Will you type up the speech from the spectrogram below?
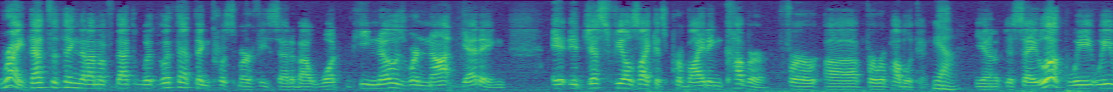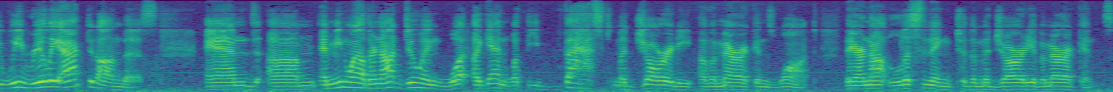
Right. That's the thing that I'm. That's with, with that thing Chris Murphy said about what he knows we're not getting. It, it just feels like it's providing cover for uh, for Republicans. Yeah. You know, to say, look, we we we really acted on this, and um, and meanwhile they're not doing what again what the vast majority of Americans want. They are not listening to the majority of Americans.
